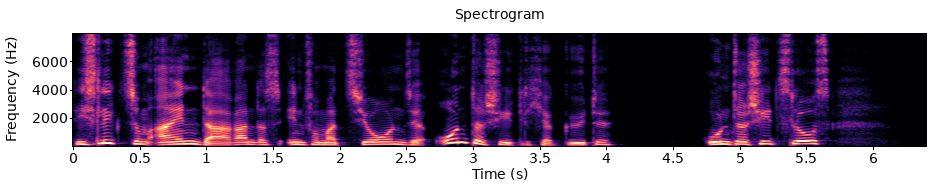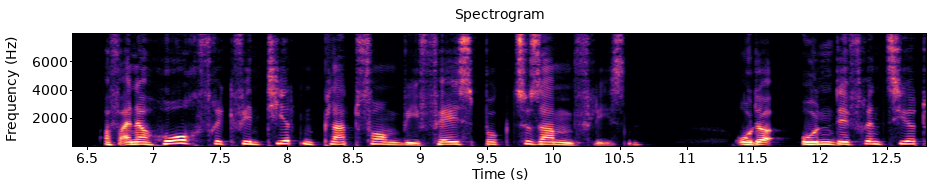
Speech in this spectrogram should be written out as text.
Dies liegt zum einen daran, dass Informationen sehr unterschiedlicher Güte unterschiedslos auf einer hochfrequentierten Plattform wie Facebook zusammenfließen oder undifferenziert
